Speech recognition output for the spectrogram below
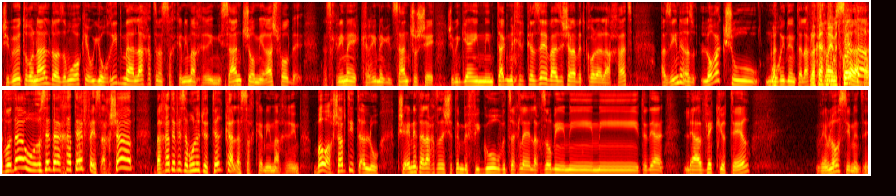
כשהביאו את רונלדו, אז אמרו, אוקיי, הוא יוריד מהלחץ מהשחקנים האחרים, מסנצ'ו, מרשפורד, מהשחקנים היקרים, נגיד סנצ'ו, ש, שמגיע עם, עם תג מחיר כזה, ואז יש עליו את כל הלחץ. אז הנה, אז לא רק שהוא מוריד מהם את הלחץ, לקח הוא מהם את כל עושה את הלחץ. העבודה, הוא עושה את ה-1-0. עכשיו, ב-1-0 אמור להיות יותר קל לשחקנים האחרים. בואו, עכשיו תתעלו, כשאין את הלחץ הזה שאתם בפיגור וצריך לחזור מ... מ, מ אתה יודע, להיאבק יותר, והם לא עושים את זה.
